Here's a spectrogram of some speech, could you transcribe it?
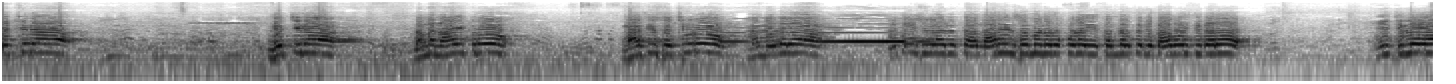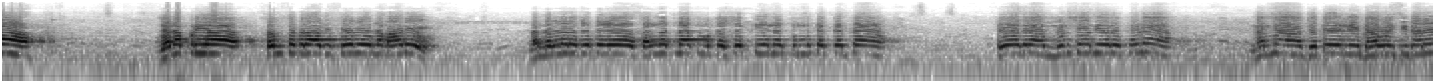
ನೆಚ್ಚಿನ ನೆಚ್ಚಿನ ನಮ್ಮ ನಾಯಕರು, ಮಾಜಿ ಸಚಿವರು, ನಮ್ಮೆಲ್ಲರ ಹಿತೈಷಿಗಳಾದಂತಹ ನಾರಾಯಣ ಸ್ವಾಮಿಯವರು ಕೂಡ ಈ ಸಂದರ್ಭದಲ್ಲಿ ಭಾಗವಹಿಸಿದ್ದಾರೆ. ಈ ಜಿಲ್ಲೆಯ ಜನಪ್ರಿಯ ಸಂಸದರಾಗಿ ಸೇವೆಯನ್ನು ಮಾಡಿ ನಮ್ಮೆಲ್ಲರ ಜೊತೆಗೆ ಸಂಘಟನಾತ್ಮಕ ಶಕ್ತಿಯನ್ನು ತುಂಬತಕ್ಕಂತ ಸಹೋದರ ಮುನಿಸ್ವಾಮಿಯವರು ಕೂಡ ನಮ್ಮ ಜೊತೆಯಲ್ಲಿ ಭಾಗವಹಿಸಿದ್ದಾರೆ.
